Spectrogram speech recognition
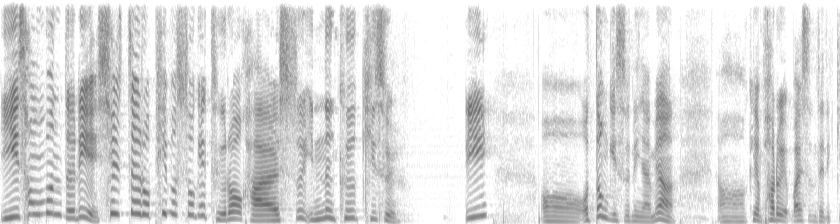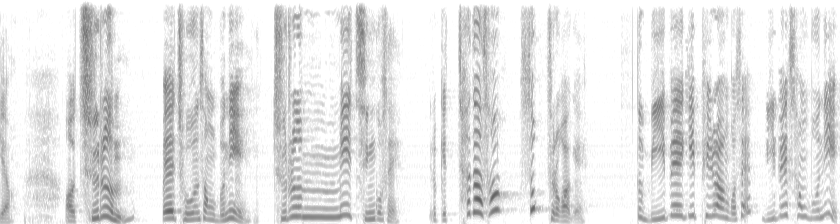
이 성분들이 실제로 피부 속에 들어갈 수 있는 그 기술이 어, 어떤 기술이냐면 어, 그냥 바로 말씀드릴게요. 어, 주름에 좋은 성분이 주름이 진 곳에 이렇게 찾아서 쏙 들어가게 또 미백이 필요한 곳에 미백 성분이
